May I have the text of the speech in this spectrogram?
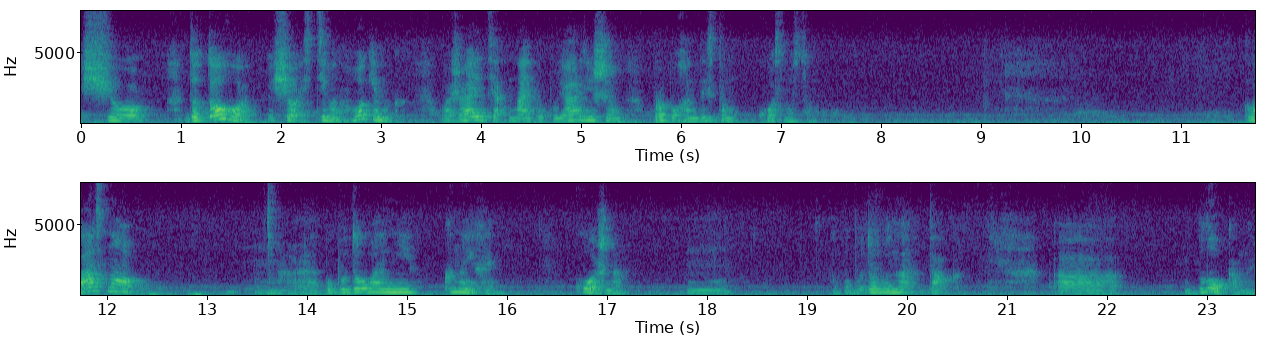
що до того, що Стівен Гокінг вважається найпопулярнішим пропагандистом космосу. Класно е, побудовані книги. Кожна побудована так, е, блоками.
